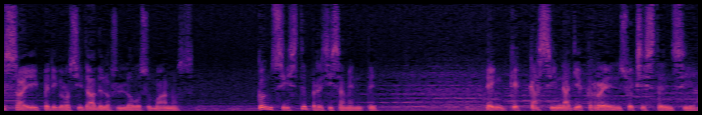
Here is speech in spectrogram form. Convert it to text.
Fuerza y peligrosidad de los lobos humanos consiste precisamente en que casi nadie cree en su existencia.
